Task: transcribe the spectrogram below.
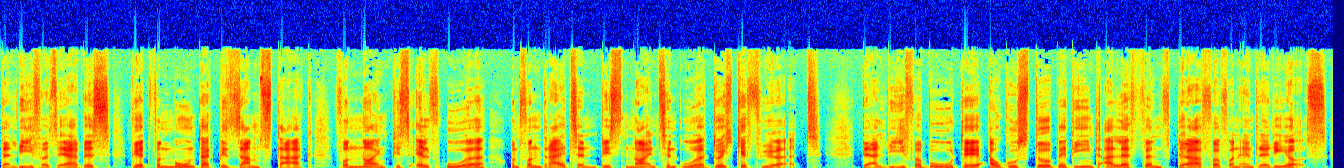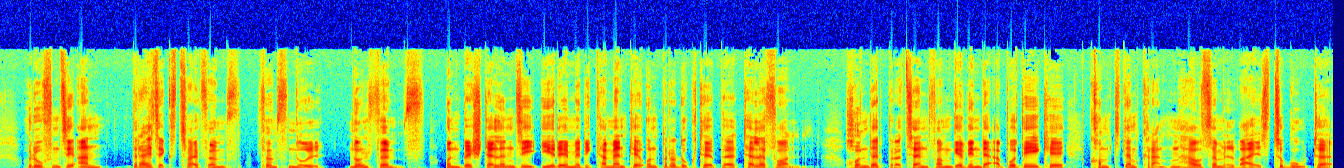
Der Lieferservice wird von Montag bis Samstag von 9 bis 11 Uhr und von 13 bis 19 Uhr durchgeführt. Der Lieferbote Augusto bedient alle fünf Dörfer von Entre Rios. Rufen Sie an 3625 5005 und bestellen Sie Ihre Medikamente und Produkte per Telefon. 100% vom Gewinn der Apotheke kommt dem Krankenhaus Semmelweis zugute.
